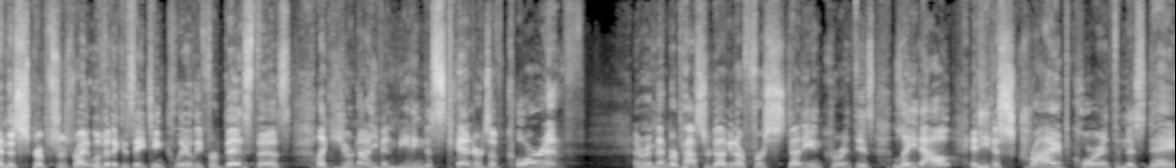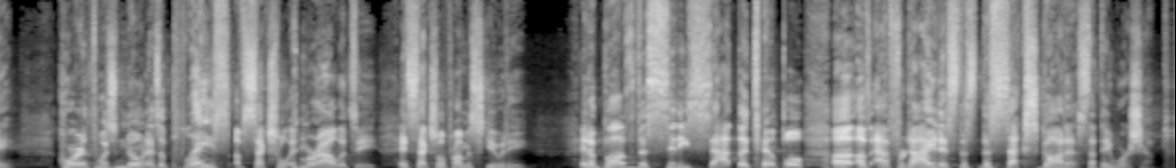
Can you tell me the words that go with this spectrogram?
and the scriptures, right? Leviticus 18 clearly forbids this. Like, you're not even meeting the standards of Corinth. And remember, Pastor Doug in our first study in Corinthians laid out and he described Corinth in this day. Corinth was known as a place of sexual immorality and sexual promiscuity. And above the city sat the temple uh, of Aphrodite, the, the sex goddess that they worshiped.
